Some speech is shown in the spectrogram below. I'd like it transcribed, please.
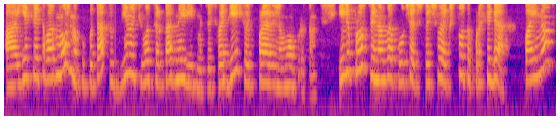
А если это возможно, попытаться сдвинуть его циркадные ритмы, то есть воздействовать правильным образом. Или просто иногда получается, что человек что-то про себя поймет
